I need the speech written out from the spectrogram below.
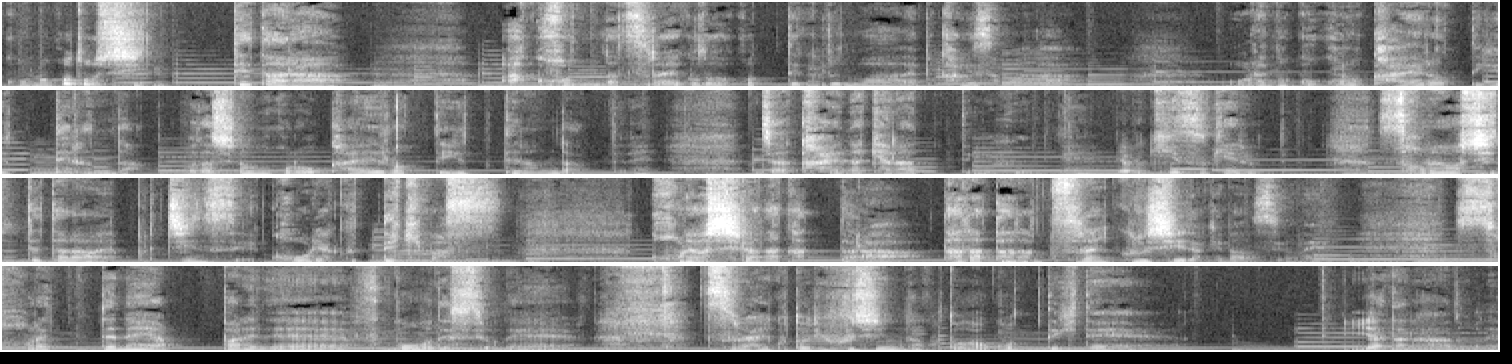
このことを知ってたらあこんな辛いことが起こってくるのはやっぱ神様が俺の心を変えろって言ってるんだ。私の心を変えろって言ってるんだってね。じゃあ変えなきゃなっていうふうにねやっぱ気づけるってそれを知ってたらやっぱり人生攻略できます。これを知らなかったらただただ辛い苦しいだけなんですよね。それってねやっぱりね不幸ですよね。辛いこと理不尽なことが起こってきて嫌だなとかね。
